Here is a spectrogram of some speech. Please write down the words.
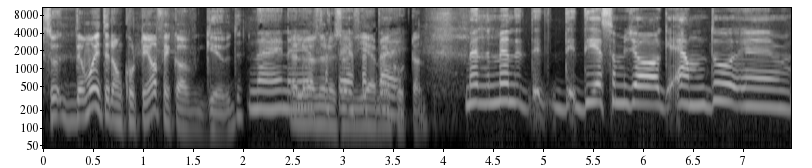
så, de var inte de korten jag fick av Gud. Nej, nej, Eller vem det nu som ger mig korten. Men, men det, det, det som jag ändå... Eh,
